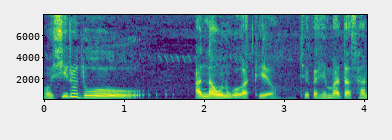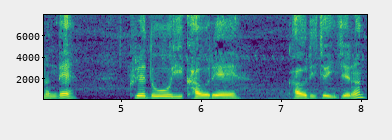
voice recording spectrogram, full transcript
어, 씨로도 안 나오는 것 같아요. 제가 해마다 사는데 그래도 이 가을에 가을이죠 이제는.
